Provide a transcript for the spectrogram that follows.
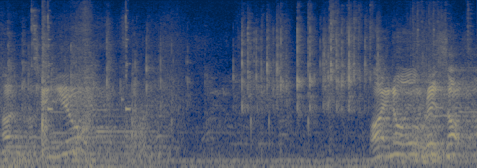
Continue. Final results.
